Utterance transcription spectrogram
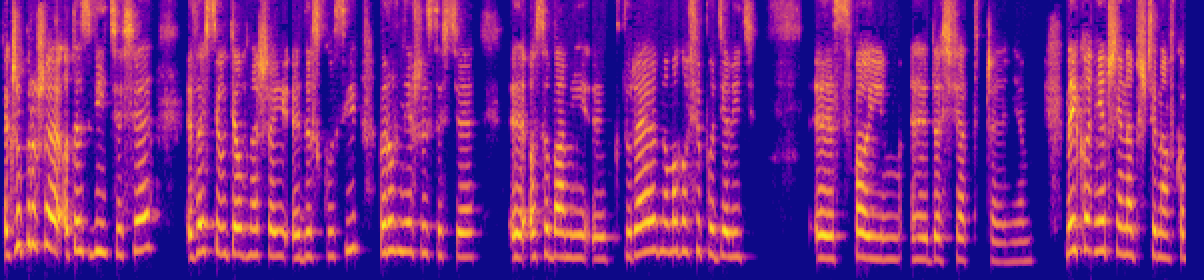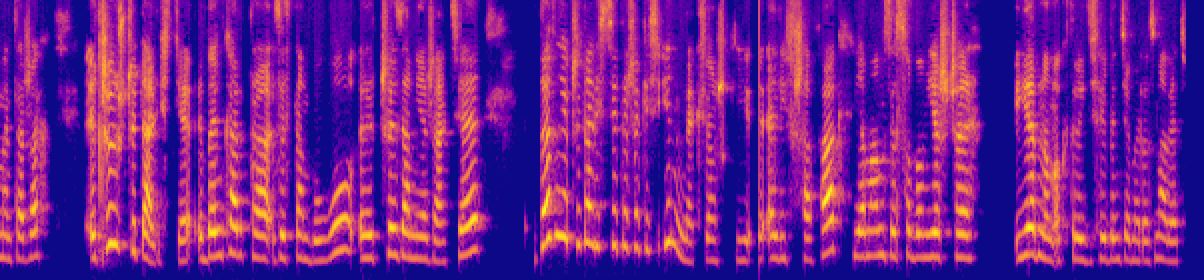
Także proszę, odezwijcie się, weźcie udział w naszej dyskusji, bo również jesteście osobami, które no, mogą się podzielić swoim doświadczeniem. No i koniecznie napiszcie nam w komentarzach, czy już czytaliście Benkarta ze Stambułu, czy zamierzacie. Pewnie czytaliście też jakieś inne książki Elif Szafak. Ja mam ze sobą jeszcze jedną, o której dzisiaj będziemy rozmawiać,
